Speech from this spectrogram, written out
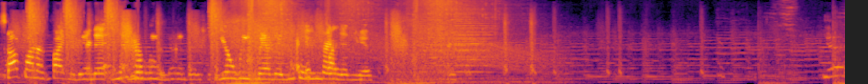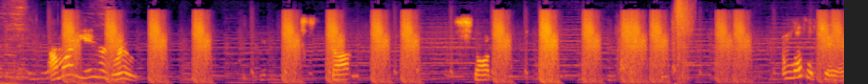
Stop trying to fight me, bandit. You- You're weak. You're weak, bandit. You can't just even fight me. you. I'm already in your group. Stop. Stop. I'm level two.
